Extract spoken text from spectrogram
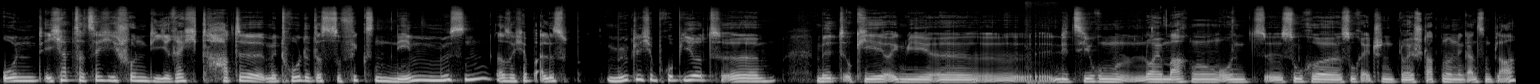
Und ich habe tatsächlich schon die recht harte Methode, das zu fixen, nehmen müssen. Also ich habe alles Mögliche probiert. Äh, mit, okay, irgendwie äh, Indizierung neu machen und äh, Suche, Suchagent neu starten und den ganzen bla.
